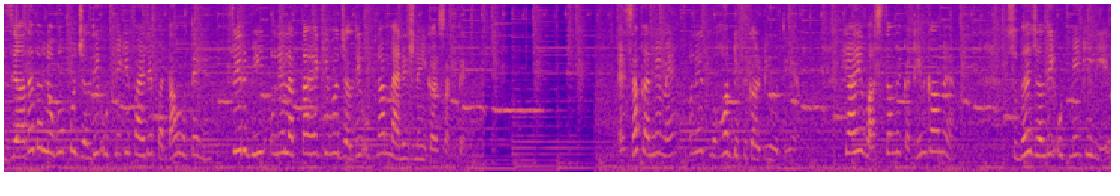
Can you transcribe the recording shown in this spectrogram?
ज़्यादातर लोगों को जल्दी उठने के फ़ायदे पता होते हैं। फिर भी उन्हें लगता है कि वो जल्दी उठना मैनेज नहीं कर सकते। ऐसा करने में उन्हें बहुत डिफिकल्टी होती है। क्या ये वास्तव में कठिन काम है? सुबह जल्दी उठने के लिए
